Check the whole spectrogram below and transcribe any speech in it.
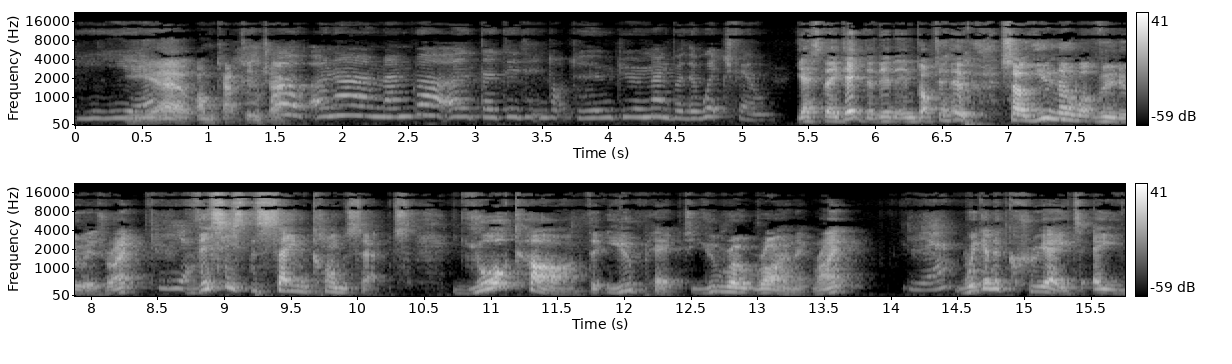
Yeah. Yeah, I'm Captain Jack. Oh, and I remember uh, they did it in Doctor Who. Do you remember the witch film? Yes, they did. They did it in Doctor Who. So you know what voodoo is, right? Yeah. This is the same concept. Your card that you picked, you wrote Rye on it, right? Yeah. We're going to create a,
